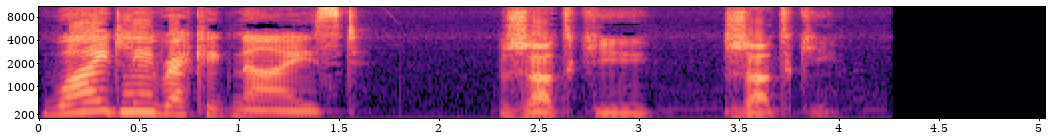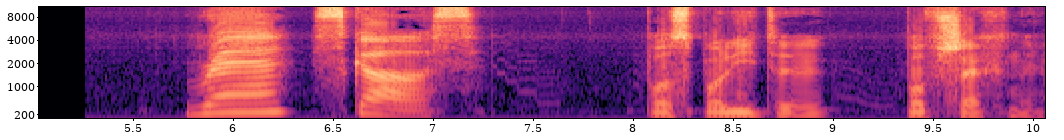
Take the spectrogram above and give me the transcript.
widely recognized, rzadki, rzadki, rare, scarce, pospolity, powszechny,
